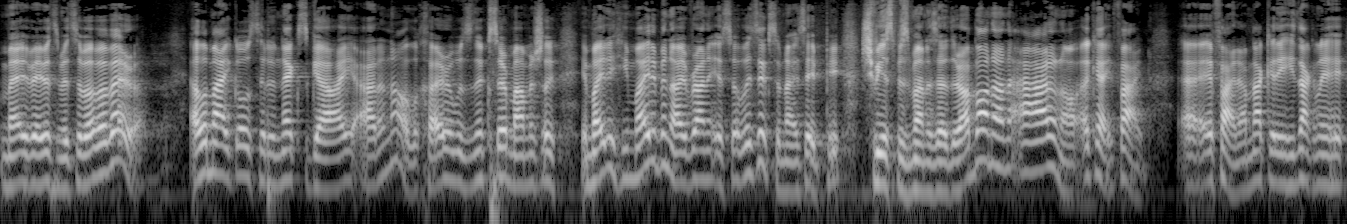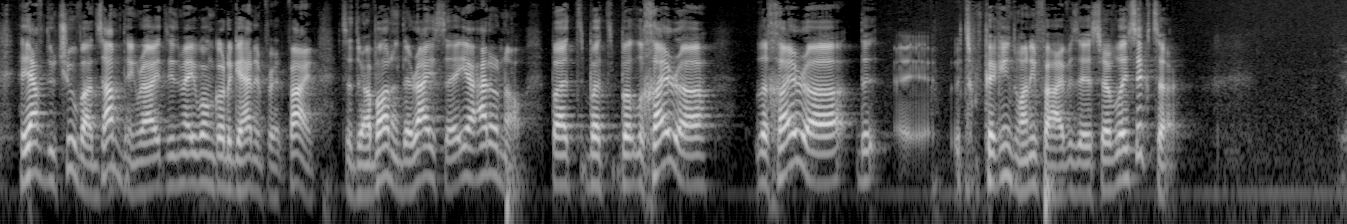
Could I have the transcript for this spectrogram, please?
maybe it's mitzvah bavera. Elamai goes to the next guy. I don't know. L'chayr was nixer mamish. It might he might have been Ivran Israel six. And I say shvius bizman is the rabbanon. I don't know. Okay, fine. Uh, fine, I'm not gonna. He's not gonna. He have to do tshuva on something, right? He may won't go to Gehenna for it. Fine, it's a drabanan, the raisa. Yeah, I don't know, but but but l'chayra, l'chayra, the uh, picking twenty five is Israel leisiktzar. Yeah.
